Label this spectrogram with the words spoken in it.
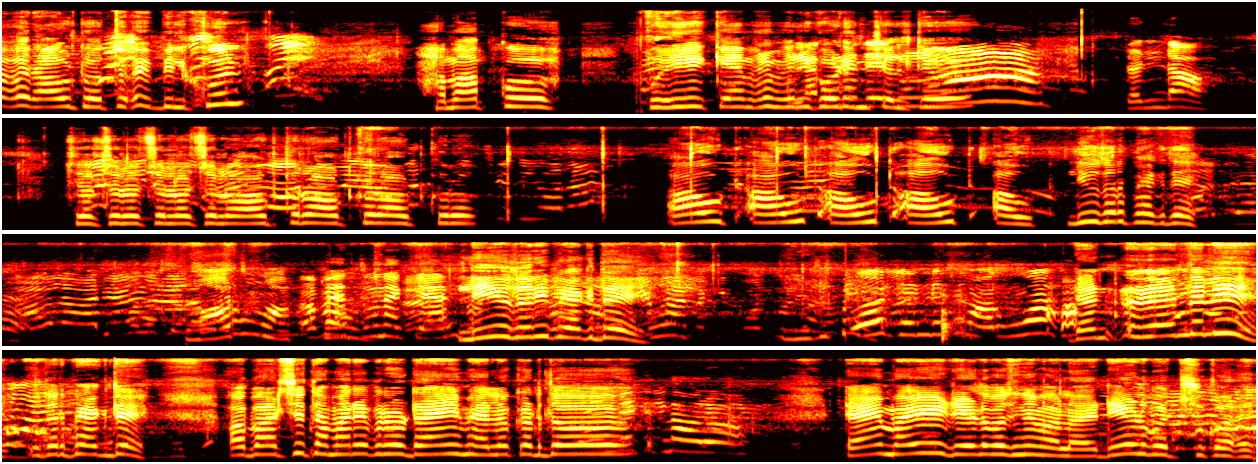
और आउट होते हुए बिल्कुल। हम आपको पूरी कैमरे में रिकॉर्डिंग चलते हुए डंडा। चलो चलो चलो चलो आउट करो आउट करो आउट करो। Out out out out out ली उधर फेंक दे। मारूँगा। अबे तूने क्या ली उधर ही फेंक दे। और डंडे से मारूँगा। रहने ली। उधर फेंक दे। अब अर्षित हमारे प्रो टाइम हेलो कर दो। कितना हो रहा? टाइम भाई डेढ़ बजने वाला है। डेढ़ बज चुका है।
